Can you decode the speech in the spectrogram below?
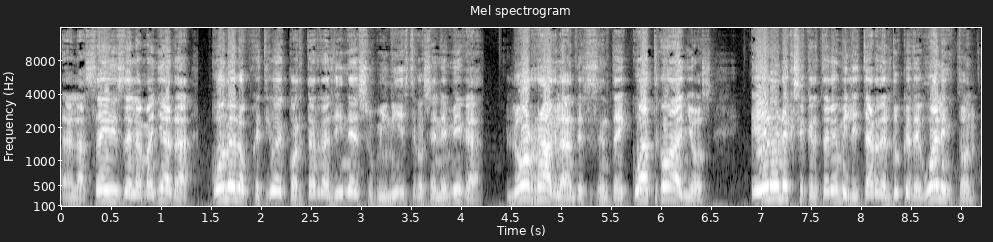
a las 6 de la mañana con el objetivo de cortar las líneas de suministros enemigas. Lord Raglan, de 64 años, era un exsecretario militar del duque de Wellington,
